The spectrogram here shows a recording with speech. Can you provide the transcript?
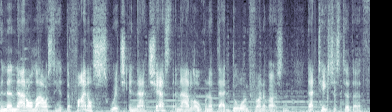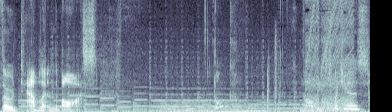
And then that'll allow us to hit the final switch in that chest, and that'll open up that door in front of us. And that takes us to the third tablet and the boss. Hitting all these switches.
